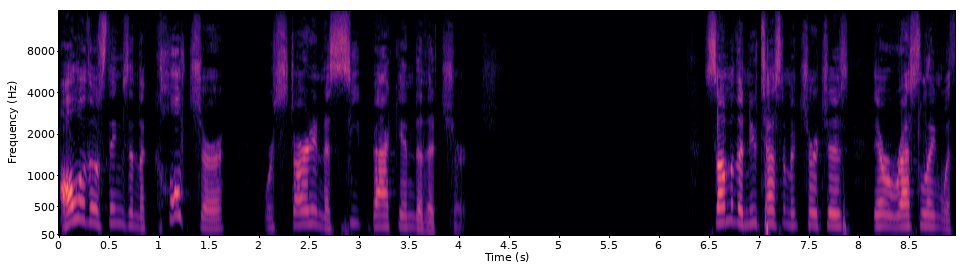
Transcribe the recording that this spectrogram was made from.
all of those things in the culture were starting to seep back into the church. Some of the New Testament churches, they were wrestling with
